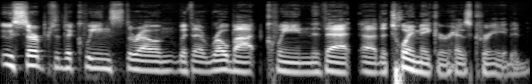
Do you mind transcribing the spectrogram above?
usurped the queen's throne with a robot queen that uh, the toy maker has created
